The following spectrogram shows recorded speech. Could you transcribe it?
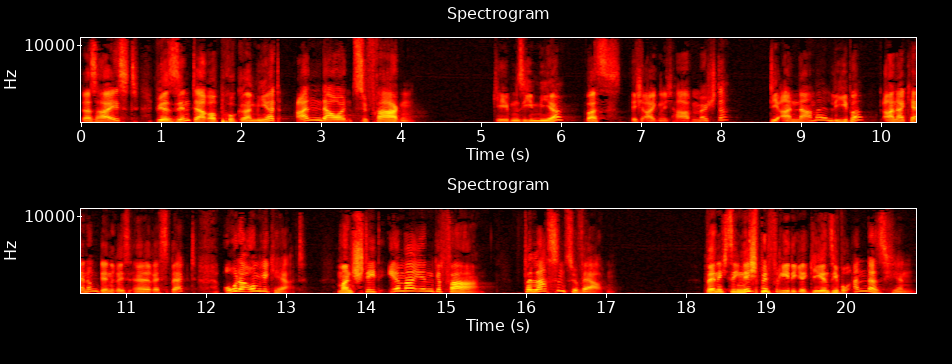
Das heißt, wir sind darauf programmiert, andauernd zu fragen, geben Sie mir, was ich eigentlich haben möchte? Die Annahme, Liebe, Anerkennung, den äh, Respekt oder umgekehrt. Man steht immer in Gefahr, verlassen zu werden. Wenn ich Sie nicht befriedige, gehen Sie woanders hin.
